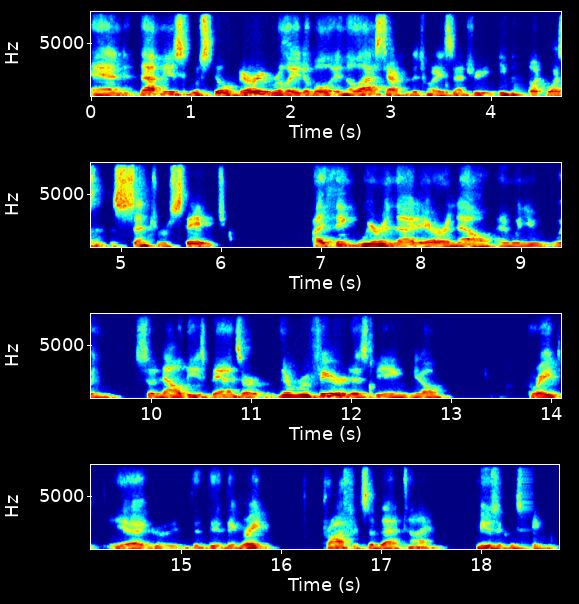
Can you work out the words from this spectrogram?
And that music was still very relatable in the last half of the 20th century, even though it wasn't the center stage. I think we're in that era now. And when you, when, so now these bands are, they're revered as being, you know, great, yeah, the, the great prophets of that time, musically speaking.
